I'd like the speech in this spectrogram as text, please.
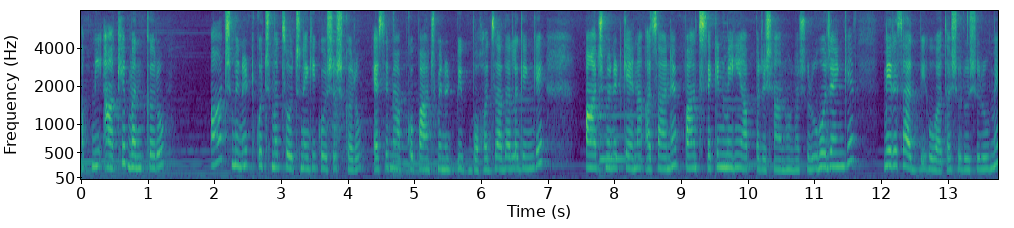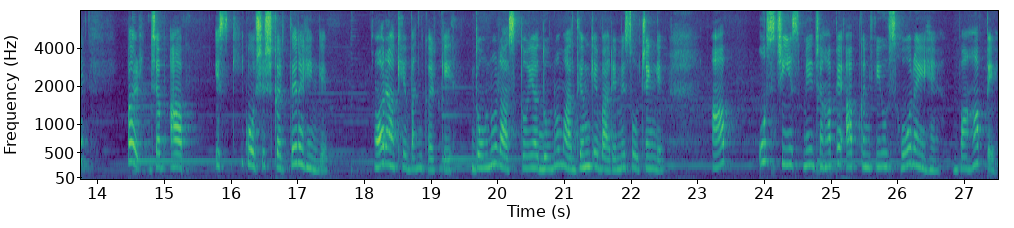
अपनी आँखें बंद करो। पाँच मिनट कुछ मत सोचने की कोशिश करो। ऐसे में आपको पाँच मिनट भी बहुत ज़्यादा लगेंगे। पाँच मिनट कहना आसान है। पाँच सेकंड में ही आप परेशान होना शुरू हो जाएँगे। मेरे साथ भी हुआ था शुरू शुरू में। पर जब आप इसकी कोशिश करते रहेंगे और आँखें बंद करके दोनों रास्तों या दोनों माध्यम के बारे में सोचेंगे, आप उस चीज़ में जहाँ पे आप कंफ्यूज हो रहे हैं, वहाँ पे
